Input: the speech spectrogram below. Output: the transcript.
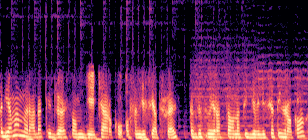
Tak ja mám rada, keďže som dieťa roku 86, takže som vyrastala na tých 90 rokoch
